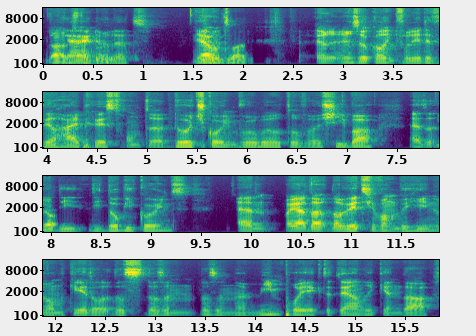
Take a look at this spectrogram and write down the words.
ja, inderdaad. Ja, want er, er, is ook al in het verleden veel hype geweest rond uh, Dogecoin bijvoorbeeld, of uh, Shiba, en die, die Dogecoins. En, maar ja, dat, dat weet je van het begin, van oké, dat, dat, is, dat is een, dat is een meme-project uiteindelijk, en dat,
